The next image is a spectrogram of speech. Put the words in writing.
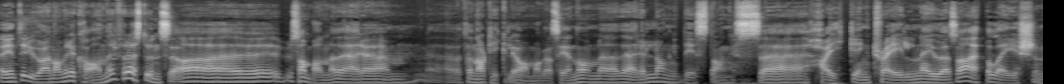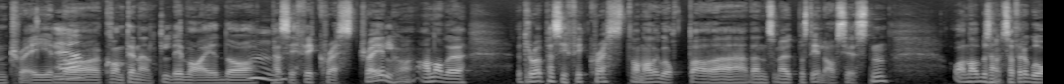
Jeg intervjua en amerikaner for en stund siden i samband med det her, eh, en artikkel i A-magasinet om det det langdistans-hiking-trailene i USA. Appalachian Trail ja. og Continental Divide og mm. Pacific Crest Trail. Han hadde, jeg tror det var Pacific Crest han hadde gått av eh, den som er ute på Stillehavskysten. Og han hadde bestemt seg for å gå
